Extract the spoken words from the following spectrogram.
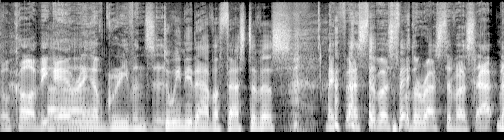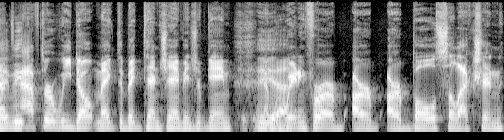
We'll call it the airing of grievances. do we need to have a festivus like Festivus for the rest of us. A- Maybe- after we don't make the Big Ten championship game and Yeah. we're waiting for our, our, our bowl selection.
